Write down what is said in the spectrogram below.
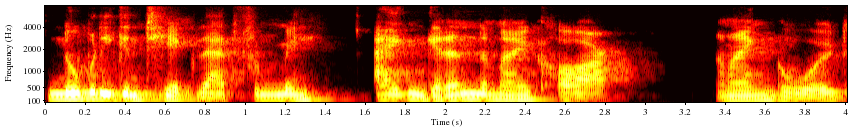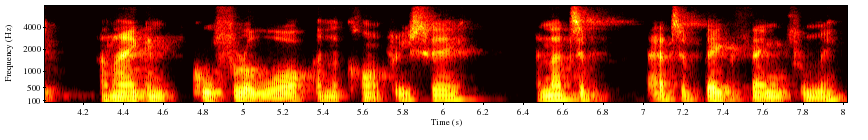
nobody can take that from me. I can get into my car and I can go out and I can go for a walk in the countryside. And that's a that's a big thing for me.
